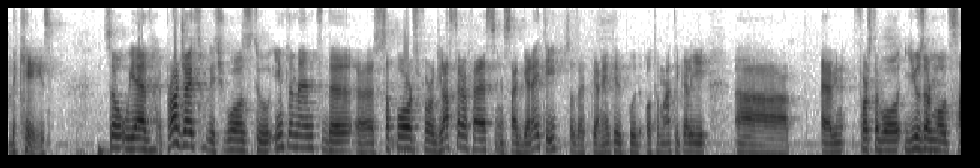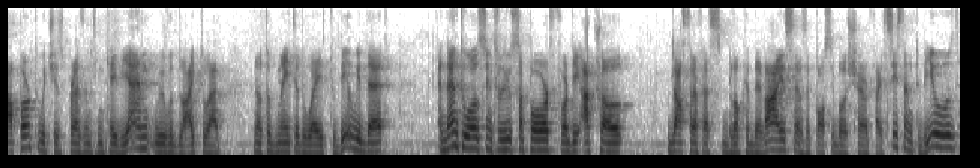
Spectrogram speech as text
the case. So we had a project which was to implement the uh, support for GlusterFS inside Ganeti, so that Ganeti could automatically uh, have, first of all, user mode support, which is present in KVM. We would like to have an automated way to deal with that. And then to also introduce support for the actual GlusterFS blocked device as a possible shared file system to be used,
